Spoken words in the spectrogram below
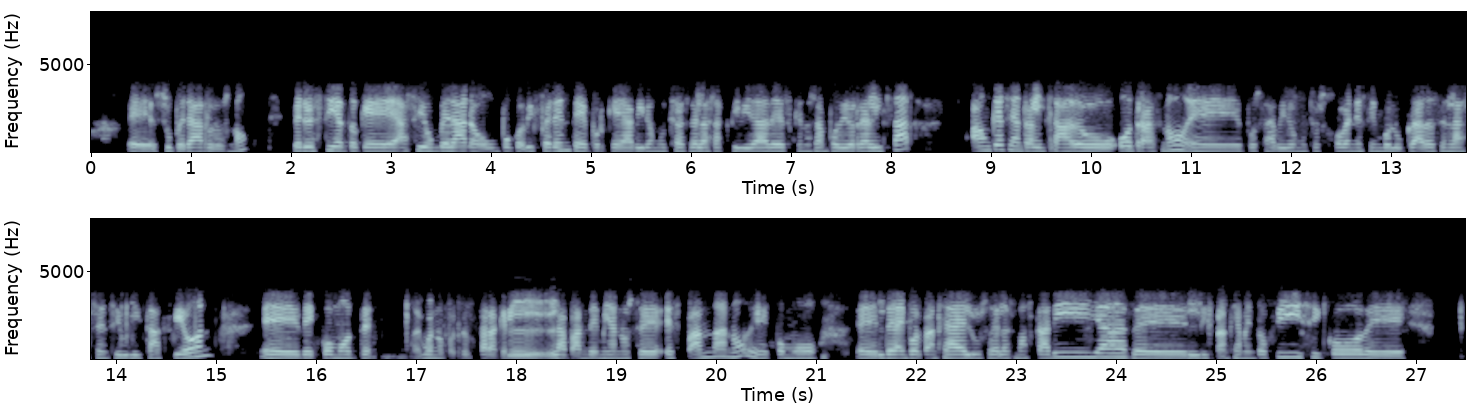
superarlos, ¿no? Pero es cierto que ha sido un verano un poco diferente porque ha habido muchas de las actividades que nos han podido realizar, aunque se han realizado otras, ¿no? Eh, pues ha habido muchos jóvenes involucrados en la sensibilización eh, de cómo, bueno, pues para que la pandemia no se expanda, ¿no? De cómo, de la importancia del uso de las mascarillas, del distanciamiento físico, de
